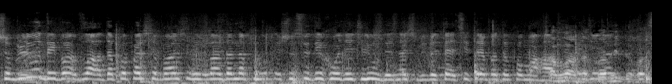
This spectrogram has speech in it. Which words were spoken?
Щоб люди, влада, по-перше, бачили, влада напроти, що сюди ходять люди, значить бібліотеці треба допомагати. А влада ходить до вас.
